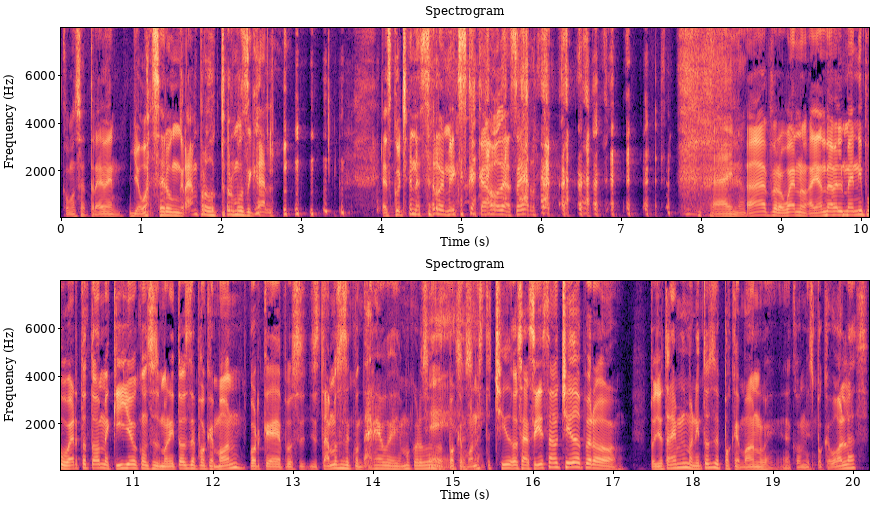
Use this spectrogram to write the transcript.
¿Cómo se atreven? Yo voy a ser un gran productor musical. Escuchen este remix que acabo de hacer. Ay, no. Ah, pero bueno, ahí andaba el Manny Puberto todo mequillo con sus monitos de Pokémon, porque pues estamos en secundaria, güey. Yo me acuerdo, Sí, Pokémon sí. está chido. O sea, sí está chido, pero pues yo traía mis monitos de Pokémon, güey, eh, con mis Pokébolas.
